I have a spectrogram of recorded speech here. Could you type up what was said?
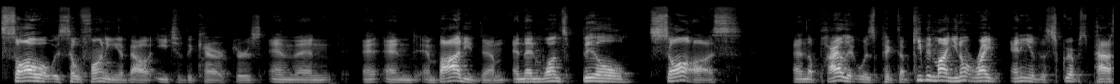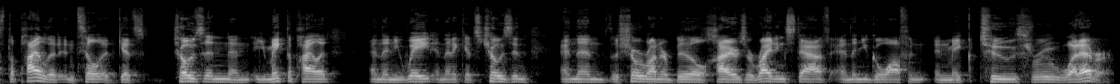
saw what was so funny about each of the characters and then and, and embodied them. And then once Bill saw us and the pilot was picked up, keep in mind you don't write any of the scripts past the pilot until it gets chosen and you make the pilot and then you wait and then it gets chosen and then the showrunner Bill hires a writing staff and then you go off and, and make two through whatever.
